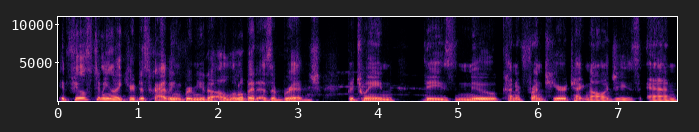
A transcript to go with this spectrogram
It feels to me like you're describing Bermuda a little bit as a bridge between these new kind of frontier technologies and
